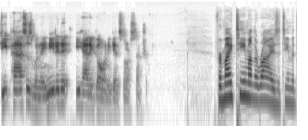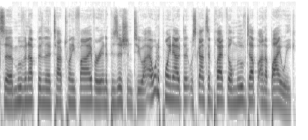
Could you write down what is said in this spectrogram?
deep passes when they needed it, he had it going against North Central. For my team on the rise, a team that's uh, moving up in the top 25 or in a position to, I want to point out that Wisconsin Platteville moved up on a bye week.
